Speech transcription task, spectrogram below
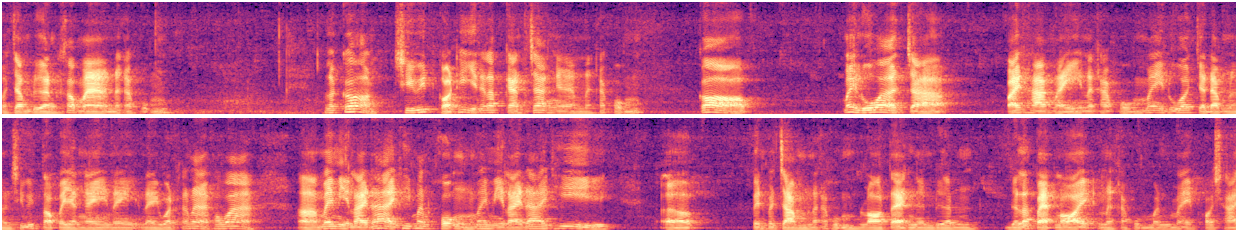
ประจำเดือนเข้ามานะครับ ผม แล้วก็ชีวิตก่อนที่จะได้รับการจ้างงานนะครับ ผมก็ไม่รู้ว่าจะไปทางไหนนะครับ ผมไม่รู้ว่าจะดำเนินชีวิตต่อไปยังไงในในวันข้างหน้า เพราะว่าไม่มีรายได้ที่มั่นคง ไม่มีรายได้ที่เป็นประจำนะครับ ผมรอแต่เงินเดือนเดือนละ 800นะครับ ผมมันไม่พอใช้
